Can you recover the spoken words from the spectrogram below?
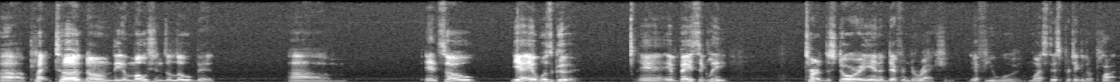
uh, play, tugged on the emotions a little bit. Um, and so, yeah, it was good. And it basically turned the story in a different direction, if you would, once this particular plot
